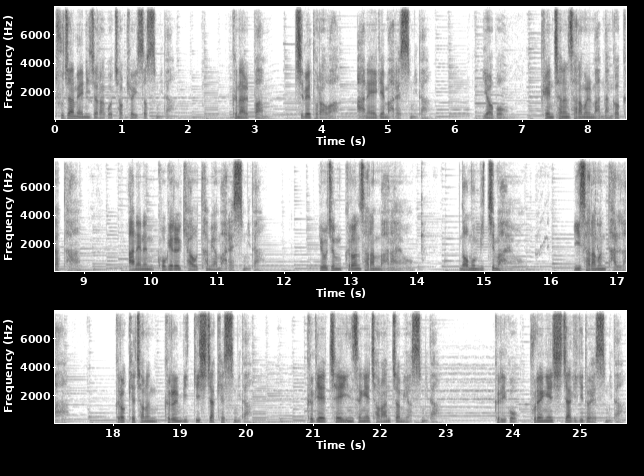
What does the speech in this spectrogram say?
투자 매니저라고 적혀 있었습니다. 그날 밤 집에 돌아와 아내에게 말했습니다. 여보, 괜찮은 사람을 만난 것 같아. 아내는 고개를 갸웃하며 말했습니다. 요즘 그런 사람 많아요. 너무 믿지 마요. 이 사람은 달라. 그렇게 저는 그를 믿기 시작했습니다. 그게 제 인생의 전환점이었습니다. 그리고 불행의 시작이기도 했습니다.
